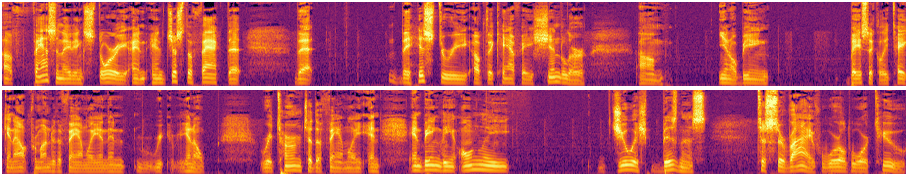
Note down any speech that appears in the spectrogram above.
a fascinating story, and and just the fact that that the history of the Cafe Schindler, um, you know, being basically taken out from under the family and then, re, you know, returned to the family, and and being the only Jewish business to survive World War II.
